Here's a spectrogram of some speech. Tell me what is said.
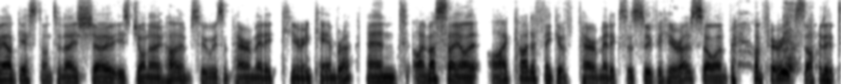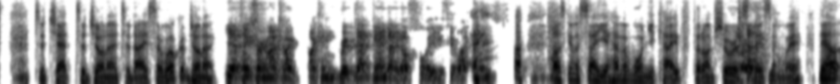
Our guest on today's show is Jonno Holmes, who is a paramedic here in Canberra. And I must say, I, I kind of think of paramedics as superheroes. So I'm, I'm very excited to chat to Jonno today. So welcome, Jonno. Yeah, thanks very much. I, I can rip that band aid off for you if you like. I was going to say you haven't worn your cape, but I'm sure it's there somewhere. Now,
